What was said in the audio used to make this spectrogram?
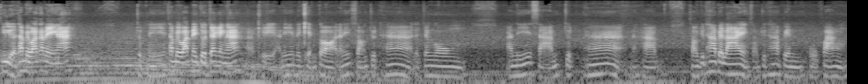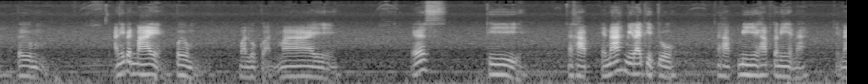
ที่เหลือท่านไปวัดกันเองนะ จุดนี้ท่านไปวัดในตัวแจ็คเองนะโอเค อันนี้ในเขียนก่อน อันนี้สองจุดห้าเดี๋ยวจะงง อันนี้สามจุดห้านะครับสองจุดห้าเป็นลายสองจุดห้าเป็นหูฟังเตืมอันนี้เป็นไม้ปึ้ม วาดรูปก่อนไม้ S P นะครับ เห็นไหมมีอะไรผิดอยู่นะครับ มีครับตัวนี้เห็นไหมเห็นไหม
